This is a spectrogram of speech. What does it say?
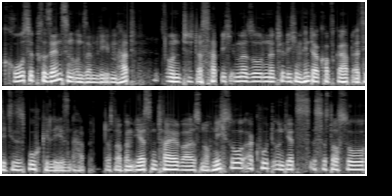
große Präsenz in unserem Leben hat. Und das habe ich immer so natürlich im Hinterkopf gehabt, als ich dieses Buch gelesen habe. Das war beim ersten Teil war es noch nicht so akut und jetzt ist es doch so,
